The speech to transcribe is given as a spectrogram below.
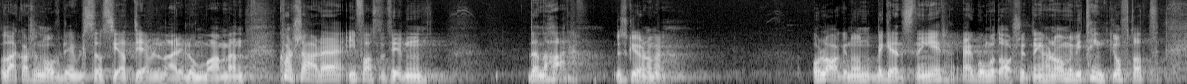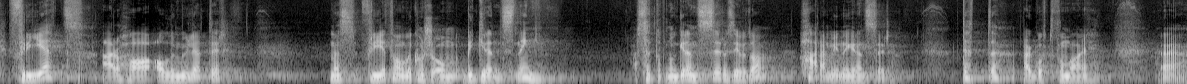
Og Det er kanskje en overdrivelse å si at djevelen er i lomma, men kanskje er det i fastetiden denne her du skal gjøre noe med. Å lage noen begrensninger. Jeg går mot avslutning her nå, men Vi tenker jo ofte at frihet er å ha alle muligheter. Mens frihet handler kanskje om begrensning. Å sette opp noen grenser og si vet du hva, her er mine grenser. Dette er godt for meg. Eh,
